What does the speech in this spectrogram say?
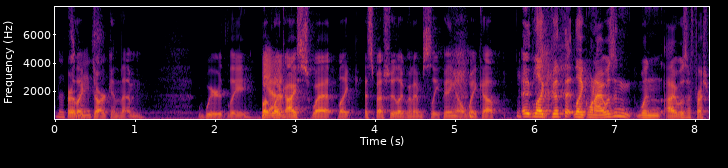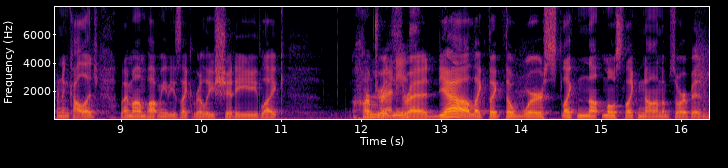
that's or like nice. darken them weirdly. But Yeah. like i sweat like especially like when i'm sleeping i'll wake up. It, like good th- like when i was in when i was a freshman in college my mom bought me these like really shitty like hundred thread. Yeah like like the worst like not most like non-absorbent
